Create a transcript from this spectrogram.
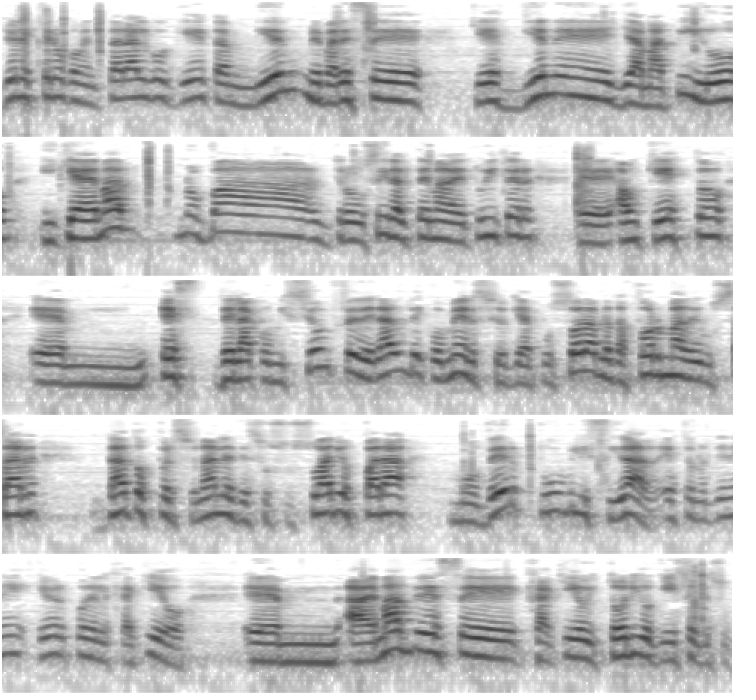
yo les quiero comentar algo que también me parece que es bien eh, llamativo y que además nos va a introducir al tema de Twitter, eh, aunque esto em, es de la Comisión Federal de Comercio, que acusó a la plataforma de usar datos personales de sus usuarios para mover publicidad. Esto no tiene que ver con el hackeo. Em, además de ese hackeo histórico que hizo que sus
